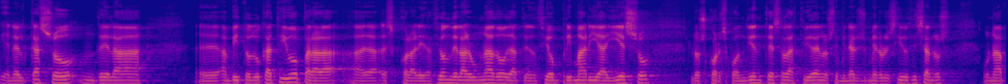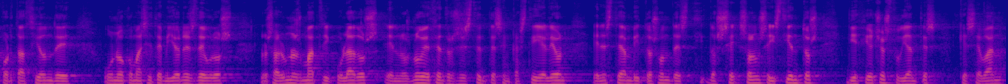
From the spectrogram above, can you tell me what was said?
en el caso de la eh, ámbito educativo para la, escolarización del alumnado de atención primaria y eso, los correspondientes a la actividad en los seminarios menores y diocesanos, una aportación de 1,7 millones de euros. Los alumnos matriculados en los nueve centros existentes en Castilla y León en este ámbito son, de, son 618 estudiantes que se van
